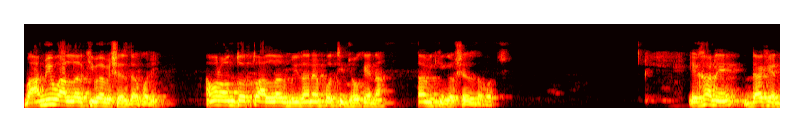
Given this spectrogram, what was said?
বা আমিও আল্লাহর কীভাবে সেজদা করি? আমার অন্তর তো আল্লাহর বিধানের প্রতি ঝোঁকে না আমি কি করে সেজদা করছি? এখানে দেখেন,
